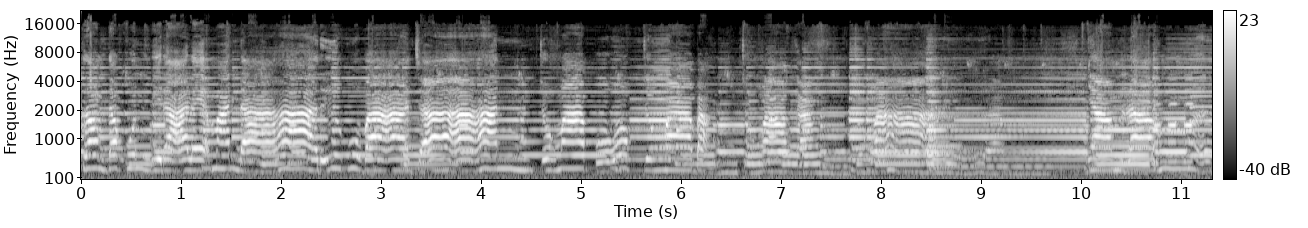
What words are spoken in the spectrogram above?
พร้อมตะคุณบิดาและมารดา หรือครูบาอาจารย์จงมาปกจงมาบังจงมากังจงมาเลื่อมยามลำ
